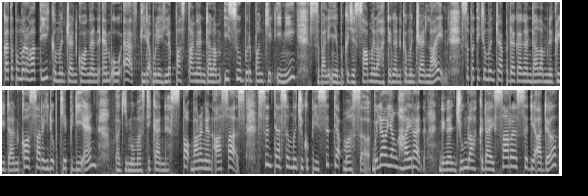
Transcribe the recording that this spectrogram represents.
Kata pemerhati, Kementerian Kewangan MOF tidak boleh lepas tangan dalam isu berbangkit ini sebaliknya bekerjasamalah dengan kementerian lain seperti Kementerian Perdagangan Dalam Negeri dan Kos Sara Hidup KPDN bagi memastikan memastikan stok barangan asas sentiasa mencukupi setiap masa. Beliau yang hairan dengan jumlah kedai sara sedia ada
